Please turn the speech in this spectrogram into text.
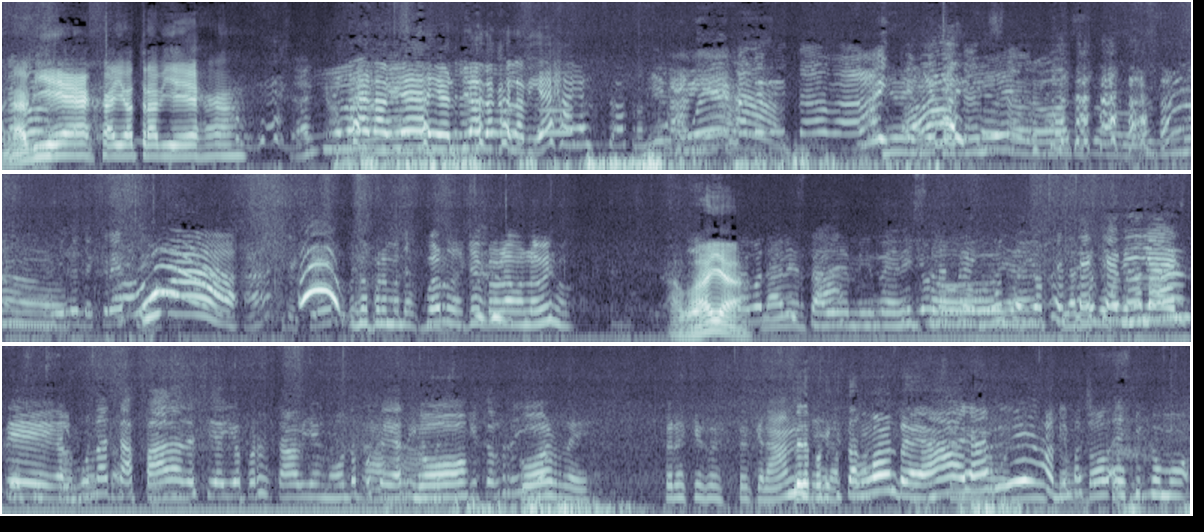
Una vieja y otra vieja. Aquí viene la vieja y el viejo saca la vieja y el otro. Y la vieja le gritaba. Ay, qué vieja tan sabrosa. Nos ponemos de acuerdo de qué programa lo mismo. Ah, vaya. La verdad de mi buen Yo me pregunto, yo pensé que había este, alguna tapada, decía yo, pero estaba bien hondo porque allá arriba No, está chiquito el río. corre. Pero es que esto es grande. Pero porque aquí poza. hondo, allá, allá arriba, bien Todo, es que como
